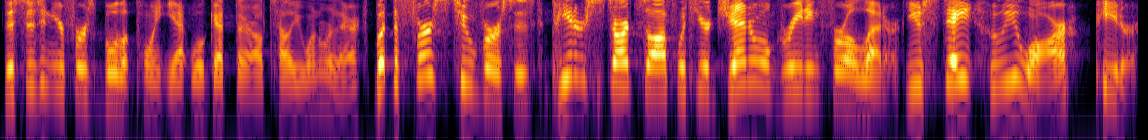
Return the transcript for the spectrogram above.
This isn't your first bullet point yet. We'll get there. I'll tell you when we're there. But the first two verses, Peter starts off with your general greeting for a letter. You state who you are, Peter.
